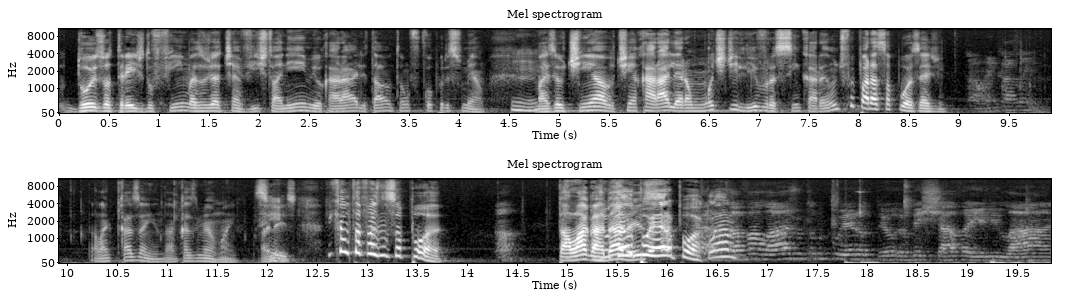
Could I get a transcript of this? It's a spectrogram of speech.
dois ou três do fim, mas eu já tinha visto anime, o caralho e tal, então ficou por isso mesmo. Uhum. Mas eu tinha, eu tinha, caralho, era um monte de livro assim, cara. Onde foi parar essa porra, Sérgio? Tá lá em casa ainda. Tá lá em casa ainda, tá na casa da minha mãe. Olha Sim. isso. O que, que ela tá fazendo essa porra? Hã? Tá lá guardada? Juntando é isso? poeira, porra, claro. Eu tava lá juntando poeira, eu, eu deixava ele lá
